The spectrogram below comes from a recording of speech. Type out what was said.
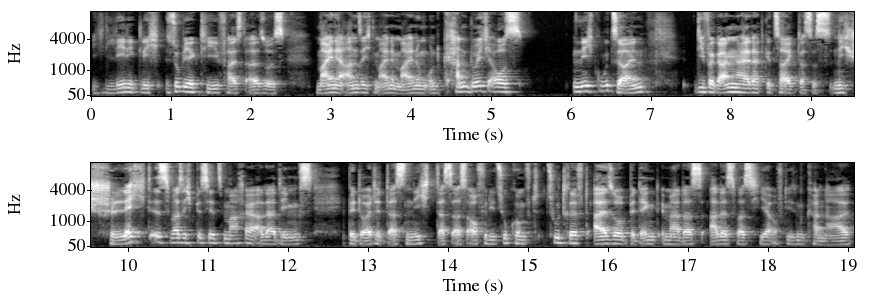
lediglich subjektiv. Heißt also, ist meine Ansicht, meine Meinung und kann durchaus nicht gut sein. Die Vergangenheit hat gezeigt, dass es nicht schlecht ist, was ich bis jetzt mache. Allerdings bedeutet das nicht, dass das auch für die Zukunft zutrifft. Also bedenkt immer, dass alles, was hier auf diesem Kanal,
